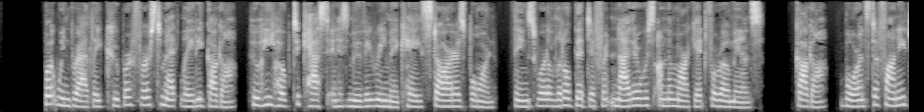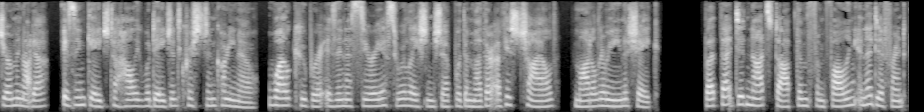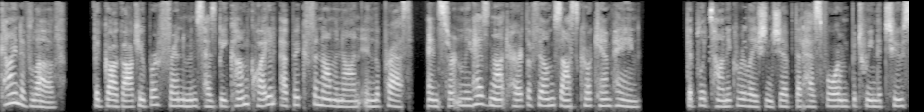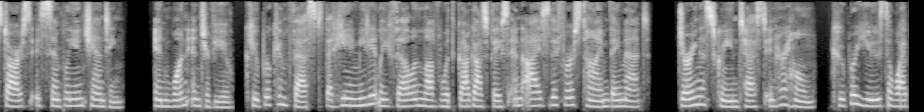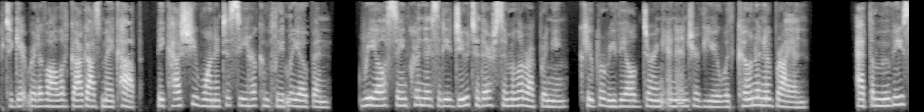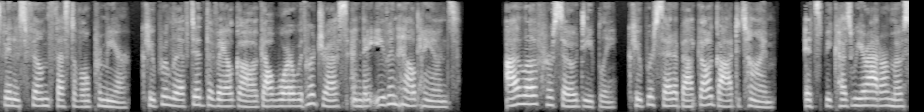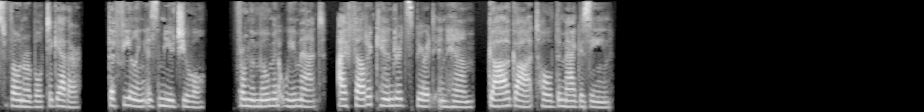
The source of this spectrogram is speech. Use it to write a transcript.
But when Bradley Cooper first met Lady Gaga, who he hoped to cast in his movie remake A Star is Born, things were a little bit different neither was on the market for romance. Gaga, born Stefani Germanotta, is engaged to Hollywood agent Christian Carino, while Cooper is in a serious relationship with the mother of his child, model Irina Shayk. But that did not stop them from falling in a different kind of love. The Gaga Cooper friendmans has become quite an epic phenomenon in the press, and certainly has not hurt the film's Oscar campaign. The platonic relationship that has formed between the two stars is simply enchanting. In one interview, Cooper confessed that he immediately fell in love with Gaga's face and eyes the first time they met. During a screen test in her home, Cooper used a wipe to get rid of all of Gaga's makeup, because she wanted to see her completely open. Real synchronicity due to their similar upbringing, Cooper revealed during an interview with Conan O'Brien. At the movie's Venice Film Festival premiere, Cooper lifted the veil Gaga wore with her dress and they even held hands. I love her so deeply, Cooper said about Gaga to Time. It's because we are at our most vulnerable together. The feeling is mutual. From the moment we met, I felt a kindred spirit in him, Gaga told the magazine.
